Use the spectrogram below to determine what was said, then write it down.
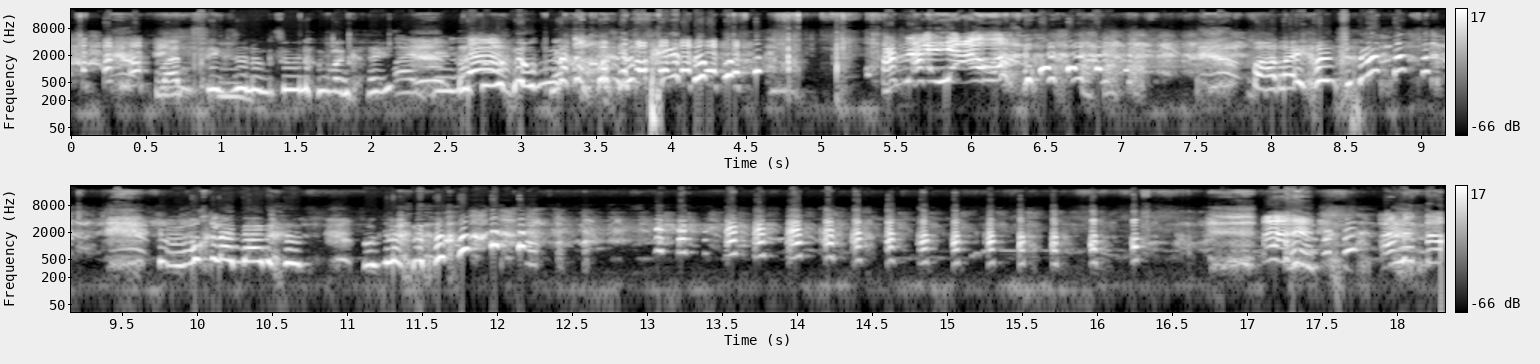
watching sunog-sunog ba guys? Panty lang. Nasunog na. Ayaw! Para yun. Bukla na doon. Bukla na. ano to?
